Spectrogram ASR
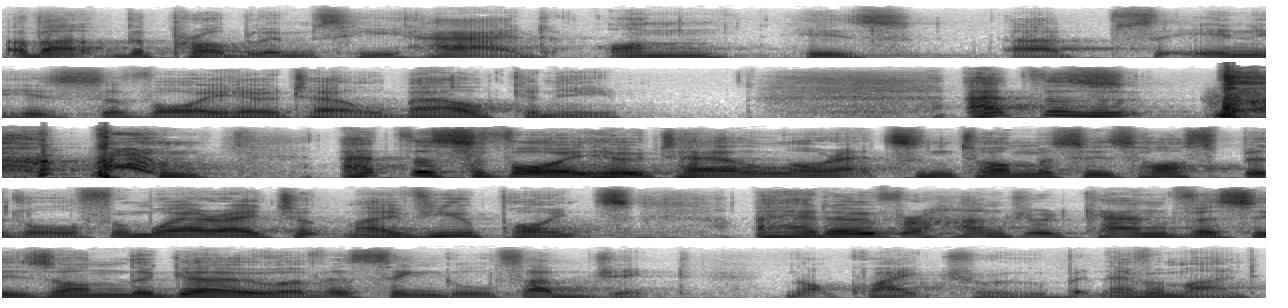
about the problems he had on his, uh, in his Savoy Hotel balcony. At the, at the Savoy Hotel or at St Thomas's Hospital, from where I took my viewpoints, I had over 100 canvases on the go of a single subject. Not quite true, but never mind.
